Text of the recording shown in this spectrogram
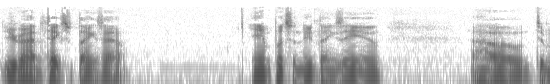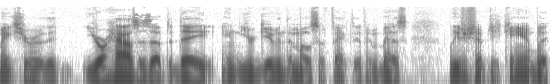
You're going to have to take some things out and put some new things in uh, to make sure that your house is up to date and you're giving the most effective and best leadership that you can. But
